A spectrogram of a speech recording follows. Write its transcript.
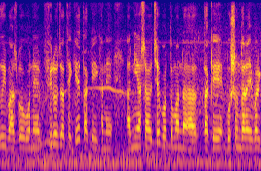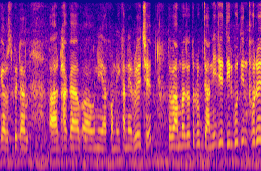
দুই বাসভবনের ফিরোজা থেকে তাকে এখানে নিয়ে আসা হয়েছে। বর্তমান তাকে বসুন্ধরা এবার কেয়ার হসপিটাল ঢাকা উনি এখন এখানে রয়েছে। তবে আমরা যতটুকু জানি যে দীর্ঘদিন ধরে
